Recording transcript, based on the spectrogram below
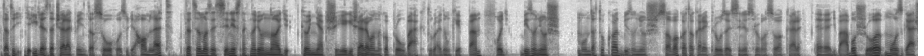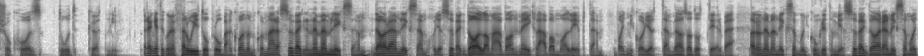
tehát hogy illeszd a cselekvényt a szóhoz, ugye Hamlet. Tehát szerintem az egy színésznek nagyon nagy könnyebbség, és erre vannak a próbák tulajdonképpen, hogy bizonyos mondatokat, bizonyos szavakat, akár egy prózai színészről van szó, akár egy bábosról, mozgásokhoz tud kötni rengeteg olyan felújító próbánk van, amikor már a szövegre nem emlékszem, de arra emlékszem, hogy a szöveg dallamában melyik lábammal léptem, vagy mikor jöttem be az adott térbe. Arra nem emlékszem, hogy konkrétan mi a szöveg, de arra emlékszem, hogy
